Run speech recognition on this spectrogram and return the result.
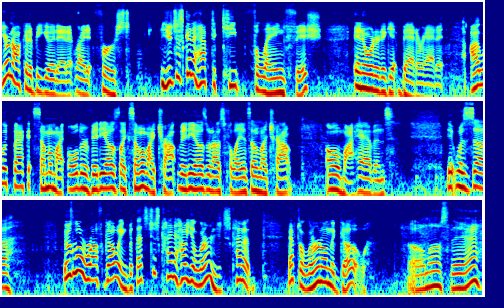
you're not going to be good at it right at first. You're just going to have to keep filleting fish in order to get better at it. I look back at some of my older videos, like some of my trout videos when I was filleting some of my trout. Oh my heavens. It was, uh, it was a little rough going, but that's just kind of how you learn. You just kind of, have to learn on the go. Almost there.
